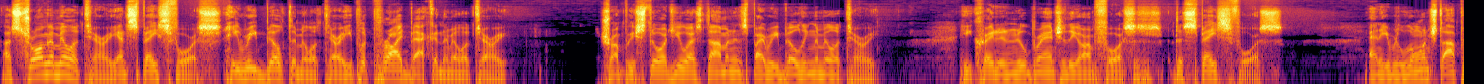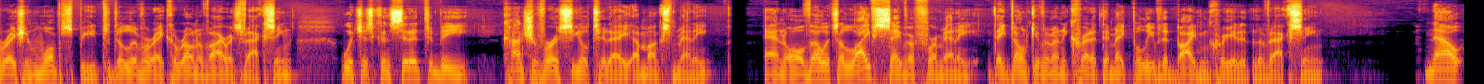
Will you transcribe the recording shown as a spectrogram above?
A stronger military and space force. He rebuilt the military. He put pride back in the military. Trump restored U.S. dominance by rebuilding the military. He created a new branch of the armed forces, the Space Force, and he launched Operation Warp Speed to deliver a coronavirus vaccine, which is considered to be controversial today amongst many. And although it's a lifesaver for many, they don't give him any credit. They make believe that Biden created the vaccine. Now,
